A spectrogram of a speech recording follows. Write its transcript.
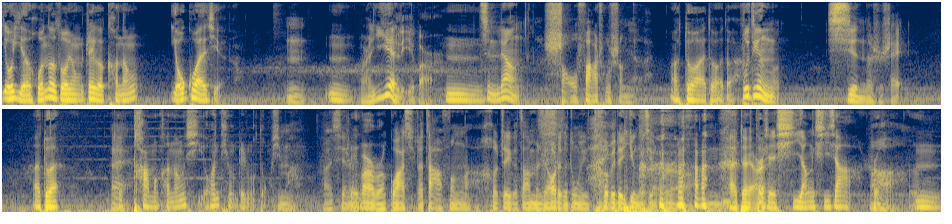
有引魂的作用，这个可能有关系。嗯，嗯反正夜里边儿嗯尽量少发出声音来，啊，对对对，不定吸引的是谁。啊对，哎，他们可能喜欢听这种东西嗯吧。啊，现在这外边刮起了大风啊，和这个咱们聊这个东西特别的应景儿啊，嗯哎，对，而且夕阳西下是吧啊？嗯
